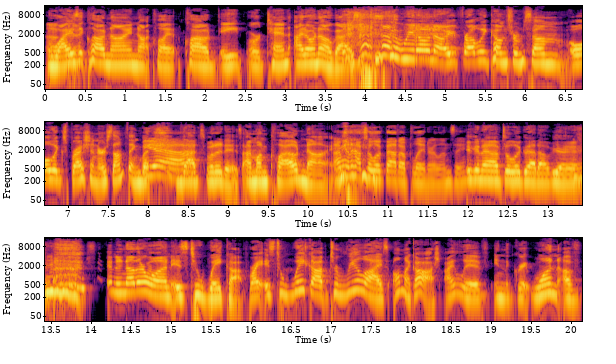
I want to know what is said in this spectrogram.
And Why is it cloud nine, not cloud, cloud eight or 10? I don't know, guys. we don't know. It probably comes from some old expression or something, but Yeah. that's what it is. I'm on cloud nine. I'm going to have to look that up later, Lindsay. You're gonna have to look that up. Yeah. yeah. and another one is to wake up, right? Is to wake up to realize, oh my gosh, I live in the great one of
